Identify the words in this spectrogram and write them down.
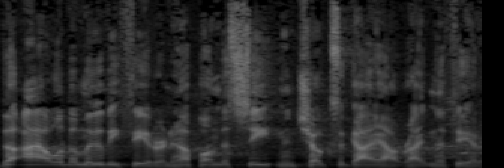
the aisle of a movie theater and up on the seat and then chokes a guy out right in the theater.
